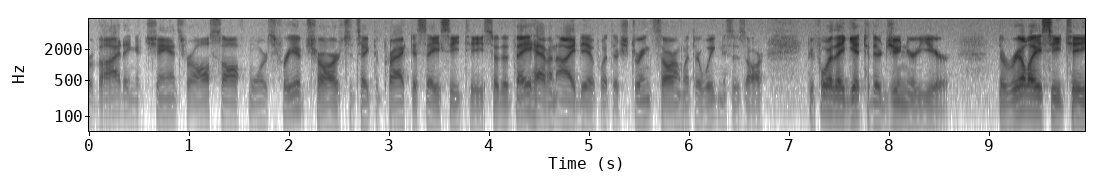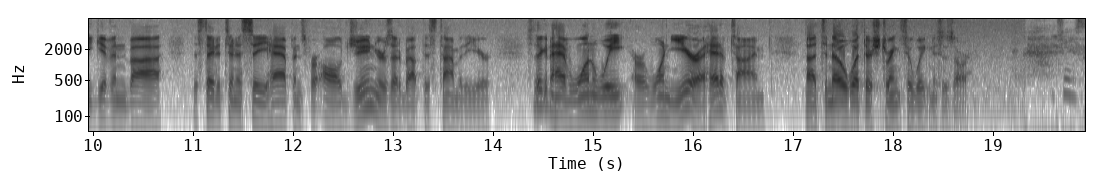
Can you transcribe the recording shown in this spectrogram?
providing a chance for all sophomores free of charge to take the practice ACT so that they have an idea of what their strengths are and what their weaknesses are before they get to their junior year. The real ACT given by the state of Tennessee happens for all juniors at about this time of the year. So they're going to have one week or one year ahead of time uh, to know what their strengths and weaknesses are. Jesus.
